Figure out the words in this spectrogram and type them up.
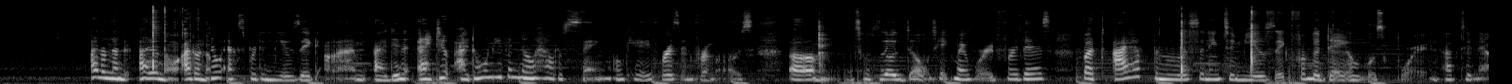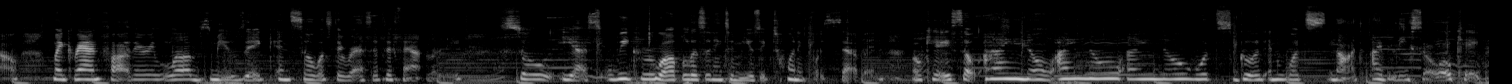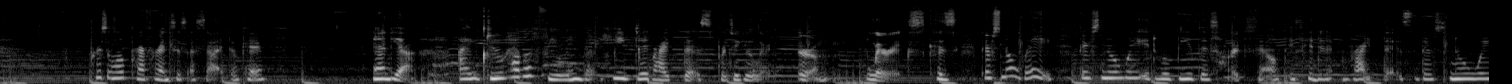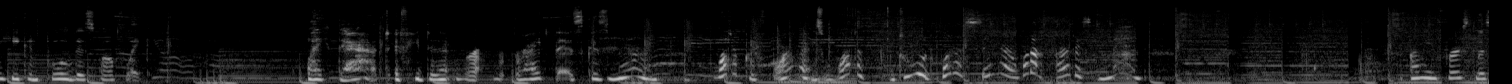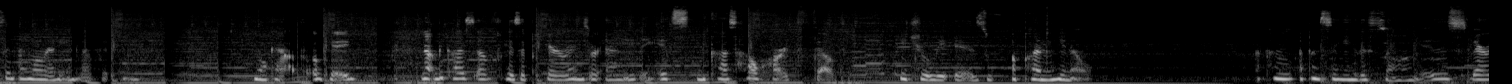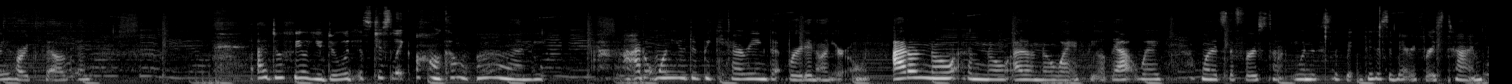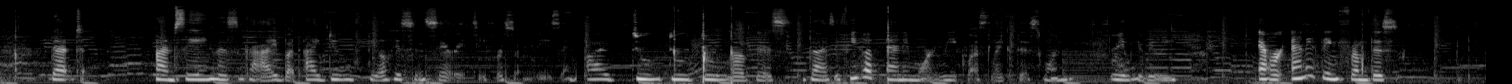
I don't know. I don't know. I don't know. No expert in music. I'm. I didn't. I do. I don't even know how to sing. Okay, first and foremost. Um. So, so don't take my word for this. But I have been listening to music from the day I was born up to now. My grandfather loves music, and so was the rest of the family. So, yes, we grew up listening to music 24 7. Okay, so I know, I know, I know what's good and what's not. I believe so. Okay, personal preferences aside, okay? And yeah, I do have a feeling that he did write this particular um, lyrics because there's no way, there's no way it will be this heartfelt if he didn't write this. There's no way he can pull this off like like that if he didn't write this. Because, man, what a performance! What a dude! What a singer! What an artist! Man! I mean, first listen, I'm already in love with him. No cap, okay? Not because of his appearance or anything, it's because how heartfelt he truly is upon, you know, upon, upon singing this song. It is very heartfelt and I do feel you, dude. It's just like, oh, come on. I don't want you to be carrying that burden on your own. I don't know. I don't know. I don't know why I feel that way when it's the first time. When it's the this is the very first time that I'm seeing this guy, but I do feel his sincerity for some reason. I do, do, do love this, guys. If you have any more requests like this one, really, really, or anything from this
